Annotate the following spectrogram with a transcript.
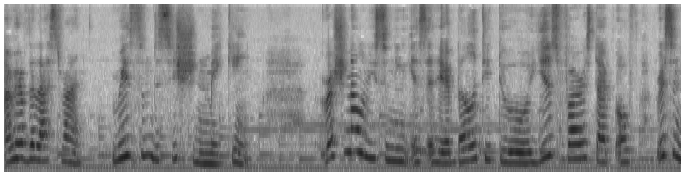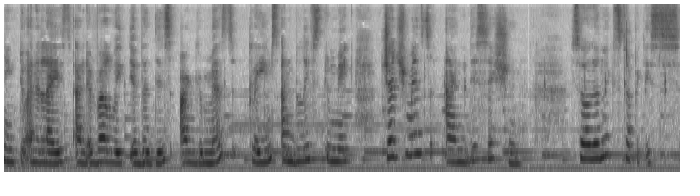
And we have the last one, reason decision making. Rational reasoning is the ability to use various types of reasoning to analyze and evaluate evidence, arguments, claims, and beliefs to make judgments and decisions. So the next topic is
